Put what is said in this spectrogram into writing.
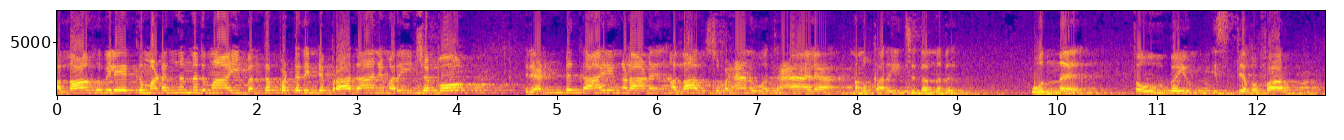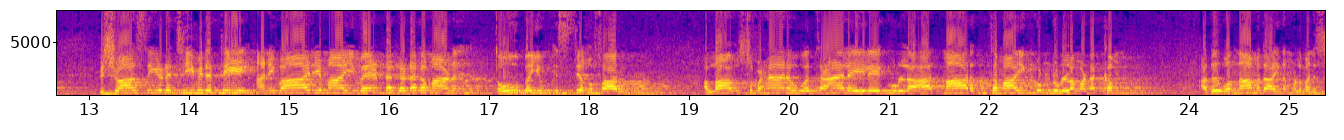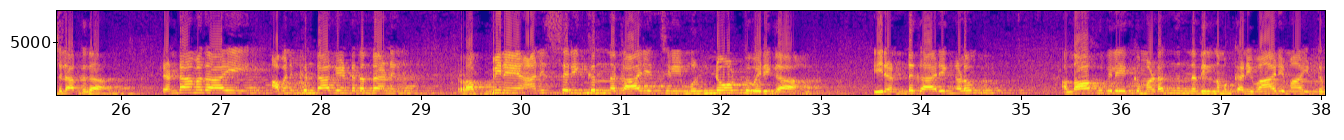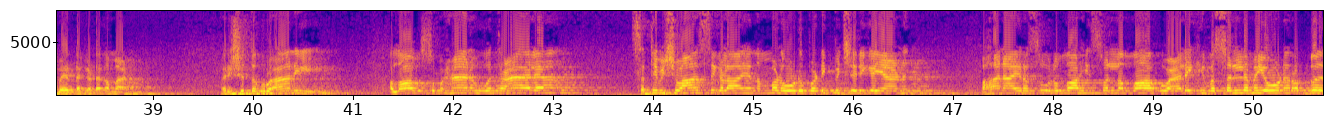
അള്ളാഹുവിലേക്ക് മടങ്ങുന്നതുമായി ബന്ധപ്പെട്ടതിന്റെ പ്രാധാന്യം അറിയിച്ചപ്പോ രണ്ട് കാര്യങ്ങളാണ് അള്ളാഹു സുബാനു നമുക്ക് അറിയിച്ചു തന്നത്. ഒന്ന് തൗബയും ഇസ്തിഗ്ഫാറും. വിശ്വാസിയുടെ ജീവിതത്തിൽ അനിവാര്യമായി വേണ്ട ഘടകമാണ് തൗബയും ഇസ്തിഗ്ഫാറും. അള്ളാഹു സുബാനുവ ചാലയിലേക്കുള്ള ആത്മാർത്ഥമായി കൊണ്ടുള്ള മടക്കം. അത് ഒന്നാമതായി നമ്മൾ മനസ്സിലാക്കുക. രണ്ടാമതായി അവനക്ക് ഉണ്ടാകേണ്ടത് എന്താണ്? റബ്ബിനെ അനുസരിക്കുന്ന കാര്യത്തിൽ മുന്നോട്ട് വരിക. ഈ രണ്ട് കാര്യങ്ങളും അള്ളാഹുവിലേക്ക് മടങ്ങുന്നതിൽ നമുക്ക് അനിവാര്യമായിട്ട് വേണ്ട ഘടകമാണ്. പരിശുദ്ധ ഖുർആാനിൽ അള്ളാഹു സുബാന സത്യവിശ്വാസികളായ നമ്മളോട് പഠിപ്പിച്ചിരികയാണ്. മഹാനായ റസൂലുല്ലാഹി സ്വല്ലല്ലാഹു അലൈഹി വസല്ലമയോട് റബ്ബ്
